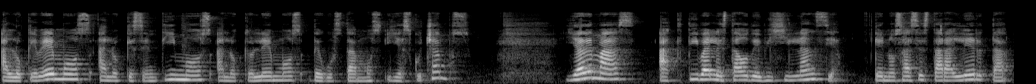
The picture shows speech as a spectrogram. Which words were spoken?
a lo que vemos, a lo que sentimos, a lo que olemos, degustamos y escuchamos. Y además activa el estado de vigilancia, que nos hace estar alerta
